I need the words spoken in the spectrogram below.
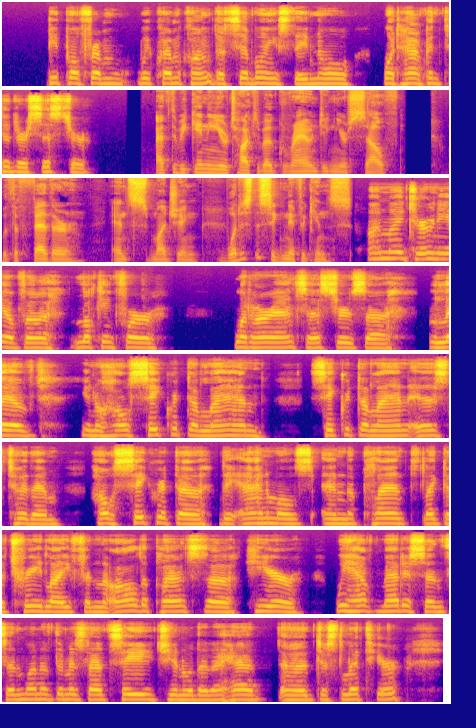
people from Wikwemkong, the siblings, they know what happened to their sister. At the beginning, you were talking about grounding yourself with a feather and smudging. What is the significance? On my journey of uh, looking for what our ancestors uh, lived, you know, how sacred the land, sacred the land is to them, how sacred the, the animals and the plants, like the tree life and all the plants uh, here. We have medicines, and one of them is that sage, you know, that I had uh, just lit here.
